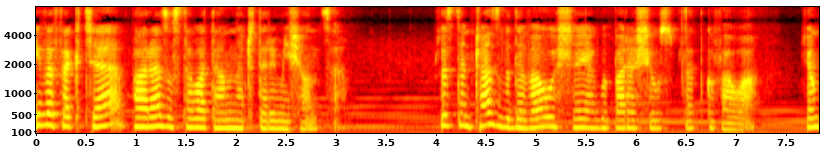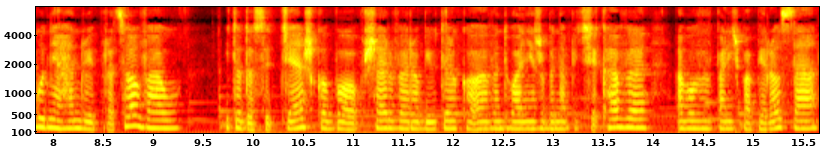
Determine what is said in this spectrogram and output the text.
I w efekcie para została tam na 4 miesiące. Przez ten czas wydawało się, jakby para się ustatkowała. W ciągu dnia Henry pracował, i to dosyć ciężko, bo przerwę robił tylko ewentualnie, żeby napić się kawy albo wypalić papierosa.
